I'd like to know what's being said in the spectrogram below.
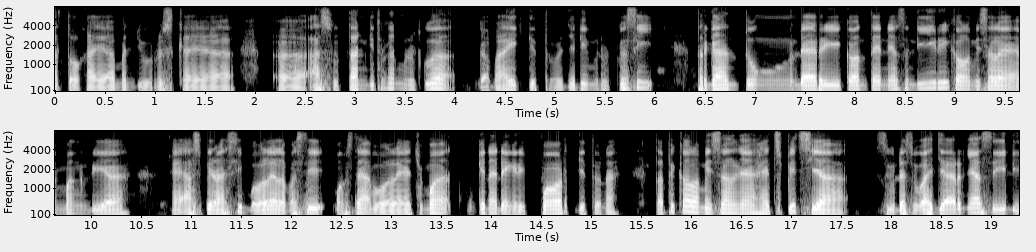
atau kayak menjurus kayak eh, asutan gitu kan menurut gue nggak baik gitu. Jadi menurut gue sih tergantung dari kontennya sendiri. Kalau misalnya emang dia kayak aspirasi boleh lah pasti maksudnya boleh. Cuma mungkin ada yang report gitu. Nah tapi kalau misalnya hate speech ya sudah sewajarnya sih di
